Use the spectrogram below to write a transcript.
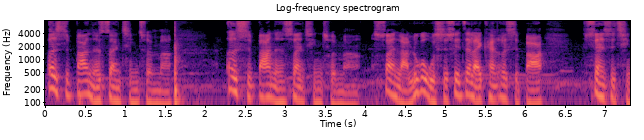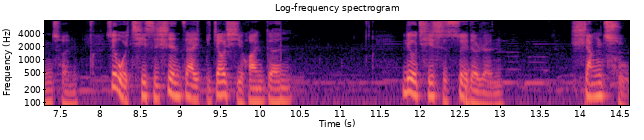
二十八能算青春吗？二十八能算青春吗？算啦，如果五十岁再来看二十八，算是青春。所以我其实现在比较喜欢跟六七十岁的人相处，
